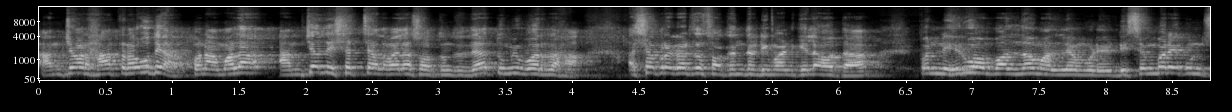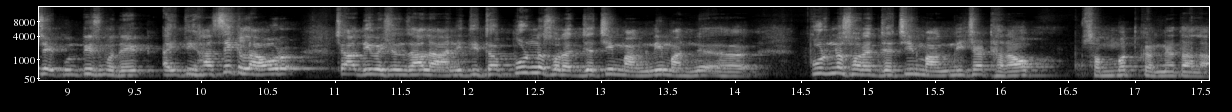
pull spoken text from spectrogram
आमच्यावर हात राहू द्या पण आम्हाला आमच्या देशात चालवायला स्वातंत्र्य द्या तुम्ही वर राहा. अशा प्रकारचा स्वातंत्र्य डिमांड केला होता. पण नेहरू अहवाल न मानल्यामुळे डिसेंबर एकोणीसशे एकोणतीसमध्ये ऐतिहासिक लाहोरचं अधिवेशन झालं आणि तिथं पूर्ण स्वराज्याची मागणी मान्य पूर्ण स्वराज्याची मागणीचा ठराव संमत करण्यात आला.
